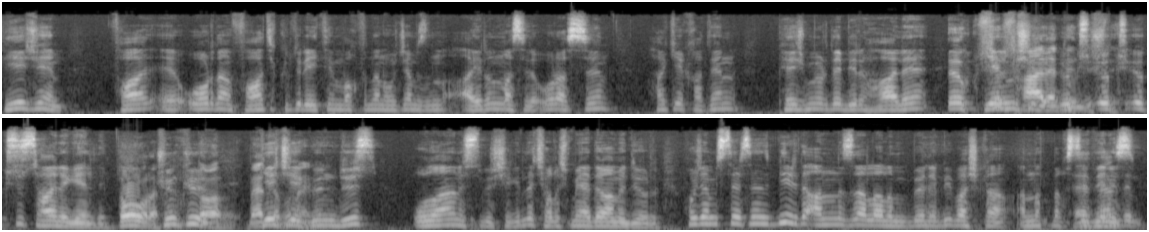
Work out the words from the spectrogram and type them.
Diyeceğim Fa- e, oradan Fatih Kültür Eğitim Vakfı'ndan hocamızın ayrılmasıyla orası hakikaten pejmürde bir hale Öksüz gelmiş. hale idi. Öks- dönüştü. öks- öksüz hale geldi. Doğru Çünkü doğru. Ben gece gündüz olağanüstü bir şekilde çalışmaya devam ediyordu. Hocam isterseniz bir de anınızı alalım böyle bir başka anlatmak istediğiniz. Efendim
